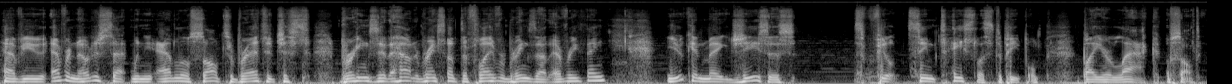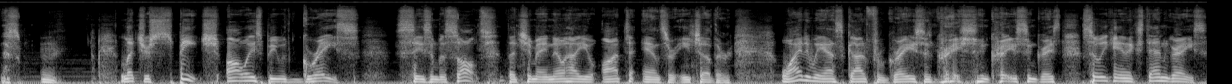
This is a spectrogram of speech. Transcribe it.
Have you ever noticed that when you add a little salt to bread, it just brings it out, it brings out the flavor, brings out everything? You can make Jesus feel seem tasteless to people by your lack of saltiness. Hmm. Let your speech always be with grace, seasoned with salt, that you may know how you ought to answer each other. Why do we ask God for grace and grace and grace and grace? So we can extend grace.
